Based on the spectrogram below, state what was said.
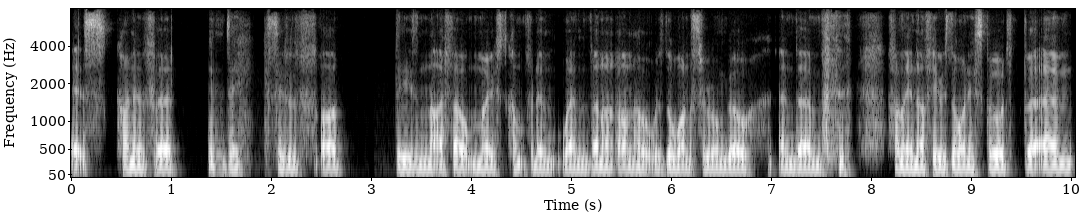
it's kind of uh, indicative of our season that I felt most confident when Van Aanholt was the one through on goal, and um, funnily enough, he was the one who scored. But um,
